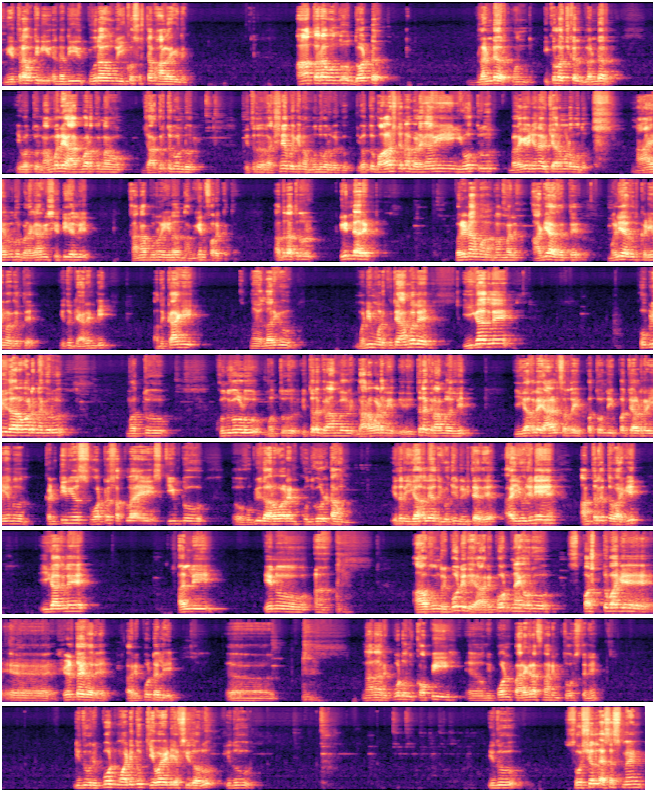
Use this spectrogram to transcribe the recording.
ನೇತ್ರಾವತಿ ನದಿ ಪೂರಾ ಒಂದು ಇಕೋಸಿಸ್ಟಮ್ ಹಾಳಾಗಿದೆ. ಆ ಥರ ಒಂದು ದೊಡ್ಡ ಬ್ಲಂಡರ್ ಒಂದು ಇಕೋಲಾಜಿಕಲ್ ಬ್ಲಂಡರ್ ಇವತ್ತು ನಮ್ಮಲ್ಲೇ ಆಗಬಾರ್ದು ನಾವು ಜಾಗೃತಗೊಂಡು ಇದರ ರಕ್ಷಣೆ ಬಗ್ಗೆ ನಾವು ಮುಂದೆ ಬರಬೇಕು. ಇವತ್ತು ಬಹಳಷ್ಟು ಜನ ಬೆಳಗಾವಿ ಯುವಕರು, ಬೆಳಗಾವಿ ಜನ ವಿಚಾರ ಮಾಡಬಹುದು. ನಾ ಇರೋದು ಬೆಳಗಾವಿ ಸಿಟಿಯಲ್ಲಿ ಖಾನಾಪುರ ಏನಾದ್ರು ನಮಗೇನು ಫರಕ್ ಅದ್ರ ಅದ್ರ ಇಂಡೈರೆಕ್ಟ್ ಪರಿಣಾಮ ನಮ್ಮಲ್ಲಿ ಆಗೇ ಆಗುತ್ತೆ, ಮಳೆ ಆಗೋದು ಕಡಿಮೆ ಆಗುತ್ತೆ, ಇದು ಗ್ಯಾರಂಟಿ. ಅದಕ್ಕಾಗಿ ನಾವು ಎಲ್ಲರಿಗೂ ಮಡಿ ಮಾಡ್ಕೋತೀವಿ ಆಮೇಲೆ ಈಗಾಗಲೇ ಹುಬ್ಳಿ, ಧಾರವಾಡ ನಗರ ಮತ್ತು ಕುಂದಗೋಳು ಮತ್ತು ಇತರ ಗ್ರಾಮಗಳಲ್ಲಿ ಧಾರವಾಡ ಇತರ ಗ್ರಾಮಗಳಲ್ಲಿ ಈಗಾಗಲೇ ಎರಡು ಸಾವಿರದ ಇಪ್ಪತ್ತೊಂದು, ಇಪ್ಪತ್ತೆರಡರ ಏನು continuous water supply scheme to Hubli Dharwad and Kundgol town ಇದರ ಈಗಾಗಲೇ ಅದು ಯೋಜನೆ ನಡೀತಾ ಇದೆ. ಆ ಯೋಜನೆ ಅಂತರ್ಗತವಾಗಿ ಈಗಾಗಲೇ ಅಲ್ಲಿ ಏನು ಅವ್ರದ್ದೊಂದು ರಿಪೋರ್ಟ್ ಇದೆ. ಆ ರಿಪೋರ್ಟ್ನಾಗ ಅವರು ಸ್ಪಷ್ಟವಾಗಿ ಹೇಳ್ತಾ ಇದ್ದಾರೆ. ಆ ರಿಪೋರ್ಟಲ್ಲಿ ನಾನು ಆ ರಿಪೋರ್ಟ್ ಒಂದು ಕಾಪಿ ಒಂದು ಇಂಪಾರ್ಟೆಂಟ್ ಪ್ಯಾರಾಗ್ರಾಫ್ ನಾನು ನಿಮ್ಗೆ ತೋರಿಸ್ತೇನೆ. ಇದು ರಿಪೋರ್ಟ್ ಮಾಡಿದ್ದು ಕೆ ವೈ ಡಿ ಎಫ್ ಸಿದವರು ಇದು ಇದು social assessment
